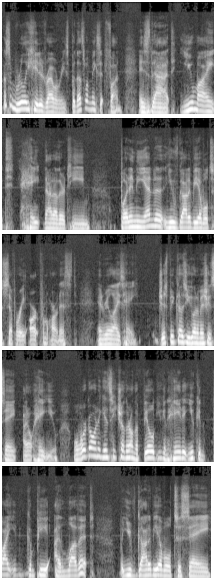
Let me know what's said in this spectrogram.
Got some really hated rivalries, but that's what makes it fun is that you might hate that other team, but in the end, uh, you've got to be able to separate art from artist and realize, hey, just because you go to Michigan State, I don't hate you. When we're going against each other on the field, you can hate it, you can fight, you can compete. I love it. But you've got to be able to say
